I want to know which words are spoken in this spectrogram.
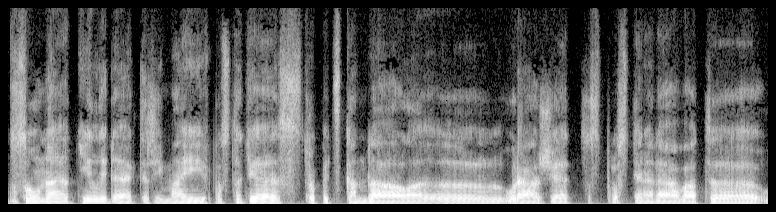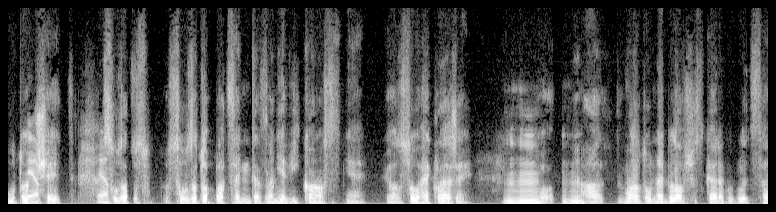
to jsou najatí lidé, kteří mají v podstatě stropit skandál, uh, urážet, prostě nedávat, uh, útočit. Jo. Jo. Jsou, za to, jsou za to placení takzvaně výkonnostně. Jo, jsou hekleři. Mm-hmm. A ono to nebylo v České republice,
